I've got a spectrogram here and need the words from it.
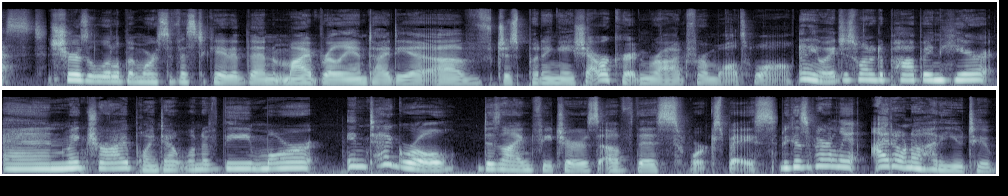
Best. Sure is a little bit more sophisticated than my brilliant idea of just putting a shower curtain rod from wall to wall. Anyway, just wanted to pop in here and make sure I point out one of the more integral design features of this workspace because apparently I don't know how to YouTube.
